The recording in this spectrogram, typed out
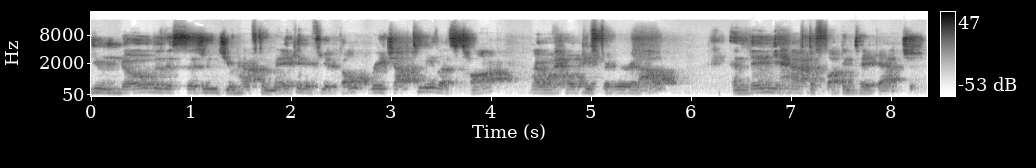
You know the decisions you have to make, and if you don't reach out to me, let's talk. I will help you figure it out. And then you have to fucking take action.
